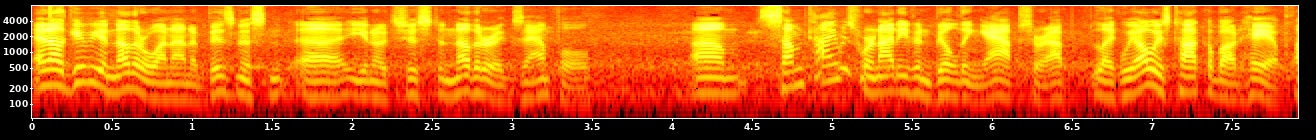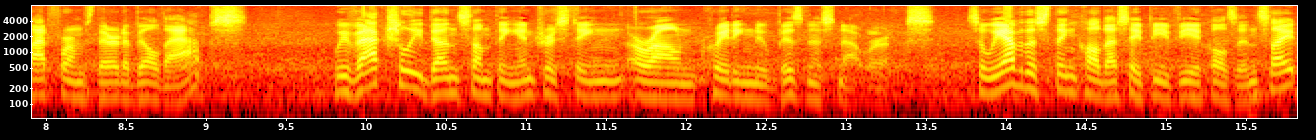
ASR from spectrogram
and I'll give you another one on a business. Uh, you know, it's just another example. Um, sometimes we're not even building apps or app, like we always talk about, hey, a platform's there to build apps. We've actually done something interesting around creating new business networks. So we have this thing called SAP Vehicles Insight.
